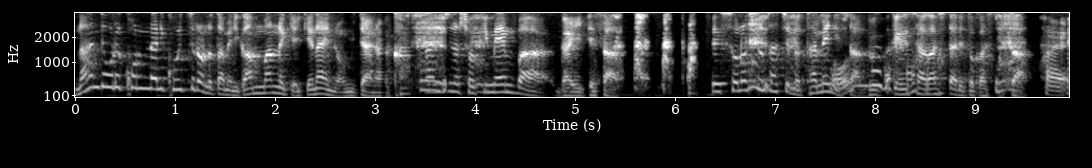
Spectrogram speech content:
なんで俺こんなにこいつらのために頑張んなきゃいけないの？みたいな感じの初期メンバーがいてさ。でその人たちのためにさ。物件探したりとかしてさ。はい。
